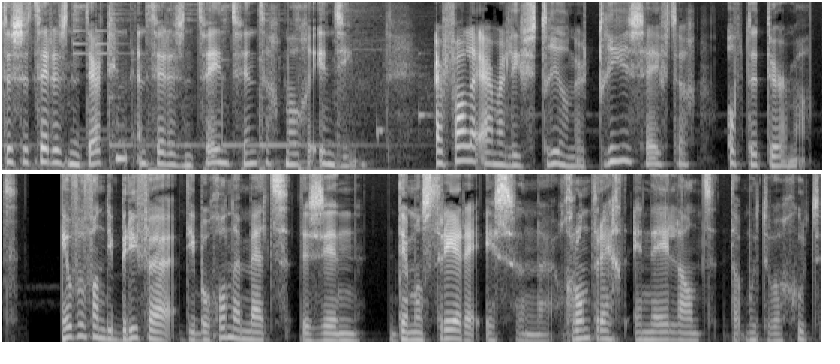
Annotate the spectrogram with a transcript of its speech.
tussen 2013 en 2022 mogen inzien. Er vallen er maar liefst 373 op de deurmat. Heel veel van die brieven die begonnen met de zin Demonstreren is een eh, grondrecht in Nederland. Dat moeten we goed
